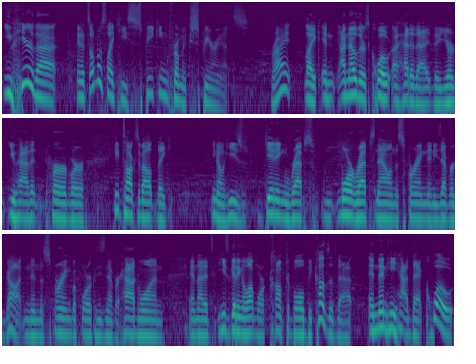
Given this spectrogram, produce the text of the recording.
you hear that and it's almost like he's speaking from experience right like and i know there's quote ahead of that that you're you haven't heard where he talks about like you know he's getting reps more reps now in the spring than he's ever gotten in the spring before because he's never had one and that it's he's getting a lot more comfortable because of that and then he had that quote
